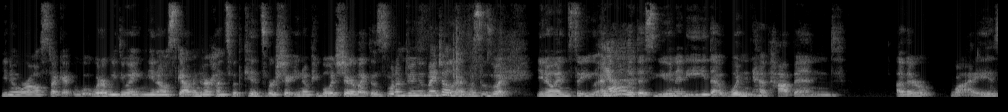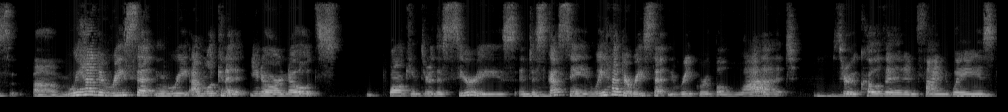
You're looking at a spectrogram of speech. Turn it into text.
you know we're all stuck at what are we doing you know scavenger hunts with kids were share you know people would share like this is what i'm doing with my children this is what you know and so you end Yeah. up with this unity that wouldn't have happened otherwise um We had to reset and re. I'm looking at you know our notes, walking through this series and Mhm. discussing. We had to reset and regroup a lot mhm, through COVID and find ways.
